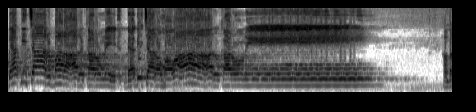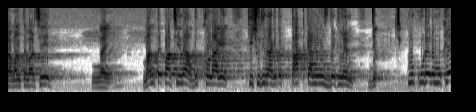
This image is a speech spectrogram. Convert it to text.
ব্যবিচার বাড়ার কারণে, ব্যবিচার হওয়ার কারণে। আমরা মানতে পারছি? নাই। মানতে পারছি না, দুঃখ লাগে। কিছুদিন আগে তো টাটকা নিউজ দেখলেন যে কুকুরের মুখে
